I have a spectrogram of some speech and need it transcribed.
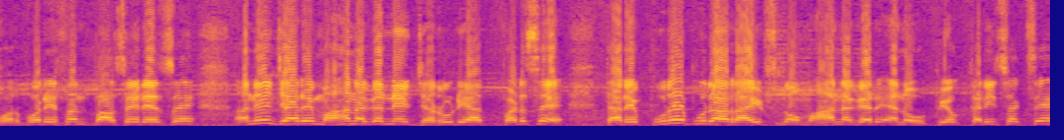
કોર્પોરેશન પાસે રહેશે. અને જ્યારે મહાનગરને જરૂરિયાત પડશે, ત્યારે પૂરેપૂરા રાઇટ્સનો મહાનગર એનો ઉપયોગ કરી શકશે.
